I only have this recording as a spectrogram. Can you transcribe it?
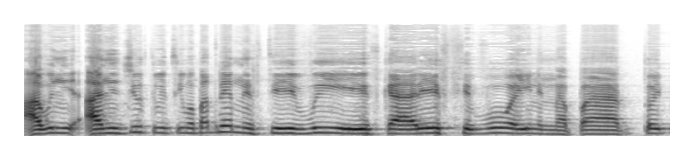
А вы не, а не чувствуете его потребностей, вы, скорее всего, именно по той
